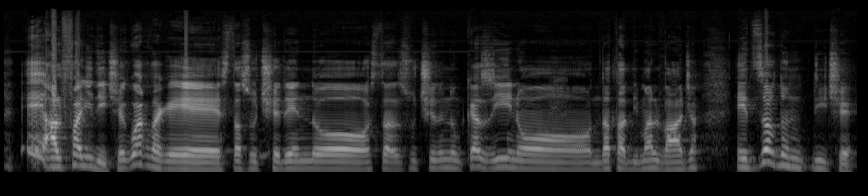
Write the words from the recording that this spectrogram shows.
e Alpha gli dice guarda che sta succedendo, sta succedendo un casino, ondata di malvagia e Zordon dice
